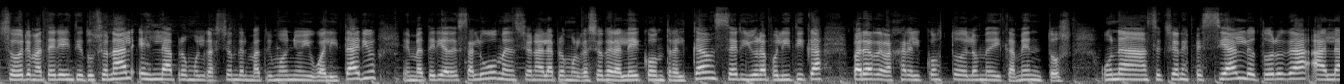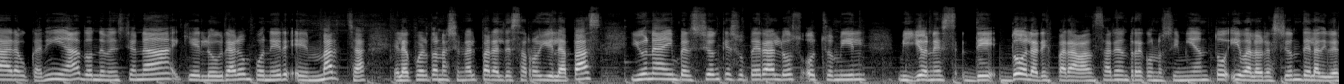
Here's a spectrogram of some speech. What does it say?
sobre materia institucional es la promulgación del matrimonio igualitario. En materia de salud menciona la promulgación de la ley contra el cáncer y una política para rebajar el costo de los medicamentos. Una sección especial le otorga a la Araucanía, donde menciona que lograron poner en marcha el Acuerdo Nacional para el Desarrollo y la Paz y una inversión que supera los 8 mil millones de dólares para avanzar en reconocimiento y valoración de la diversidad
